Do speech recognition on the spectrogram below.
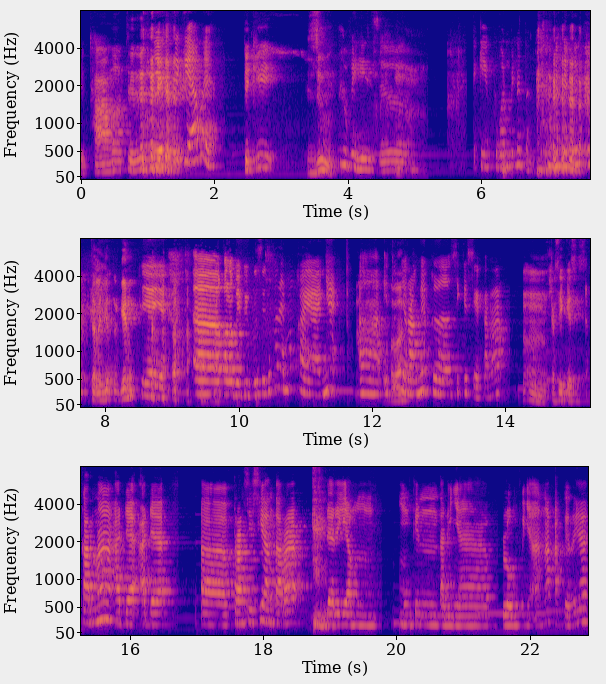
kamu tuh. Dia itu Vicky apa ya? Vicky Zoo. Vicky. Hmm. Vicky kebun binatang. Kita lanjut mungkin. Iya iya. Eh, kalau baby blues itu kan emang kayaknya eh, itu Apa? nyerangnya ke psikis ya karena Mm-mm, kasih kasih. karena ada ada eh, transisi antara dari yang mungkin tadinya belum punya anak akhirnya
